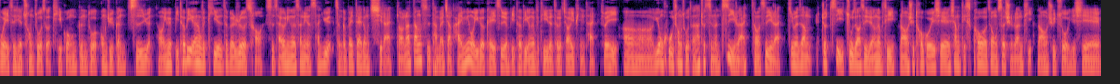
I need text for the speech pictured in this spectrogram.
为这些创作者提供更多工具跟资源哦，因为比特币 NFT 的这个热潮是在二零二三年三月整个被带动起来哦，那当时坦白讲还没有一个可以支援比特币 NFT 的这个交易平台，所以呃，用户创作者他就只能自己来哦，自己来，基本上就自己铸造自己的 NFT，然后去透过一些像 Discord 这种社群软体，然后去做一些。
